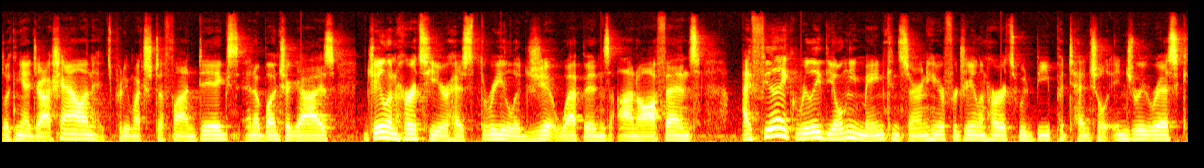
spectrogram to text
Looking at Josh Allen, it's pretty much Stefon Diggs and a bunch of guys. Jalen Hurts here has three legit weapons on offense. I feel like really the only main concern here for Jalen Hurts would be potential injury risk.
